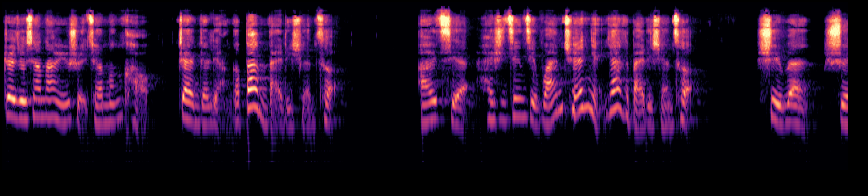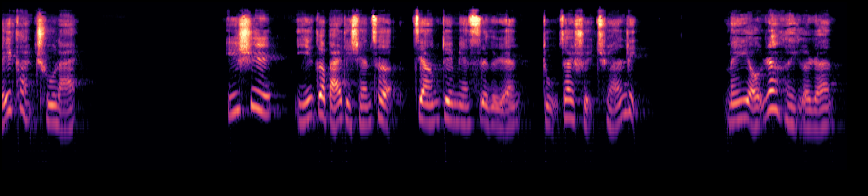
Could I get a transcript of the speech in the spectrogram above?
这就相当于水泉门口站着两个半百里玄策，而且还是经济完全碾压的百里玄策。试问谁敢出来？于是，一个百里玄策将对面四个人堵在水泉里，没有任何一个人。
